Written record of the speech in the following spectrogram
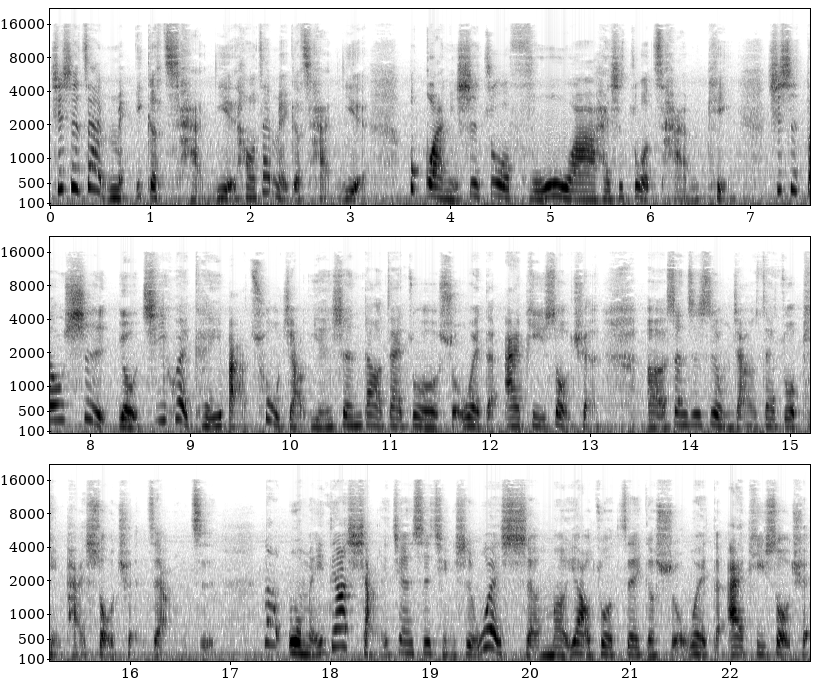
其实，在每一个产业，哈，在每个产业，不管你是做服务啊，还是做产品，其实都是有机会可以把触角延伸到在做所谓的 IP 授权，呃，甚至是我们讲的在做品牌授权这样子。那我们一定要想一件事情是，为什么要做这个所谓的 IP 授权，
